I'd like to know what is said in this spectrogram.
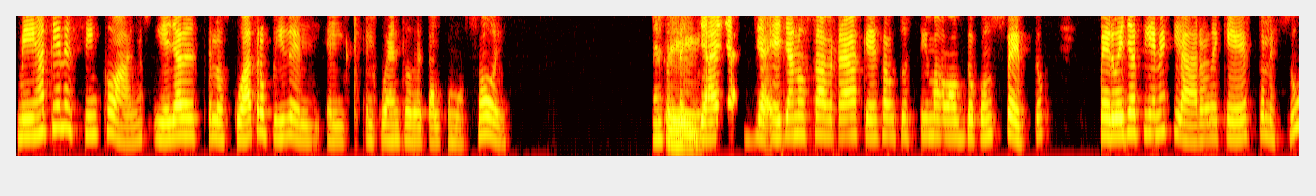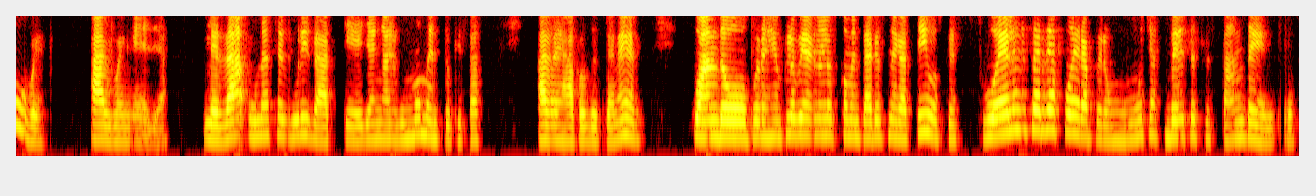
Mi hija tiene cinco años y ella desde los cuatro pide el, el el cuento de tal como soy. Entonces Sí, ya ella, ya ella no sabrá qué es autoestima o autoconcepto, pero ella tiene claro de que esto le sube algo en ella, le da una seguridad que ella en algún momento quizás ha dejado de tener. Cuando, por ejemplo, vienen los comentarios negativos, que suelen ser de afuera, pero muchas veces están dentro,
